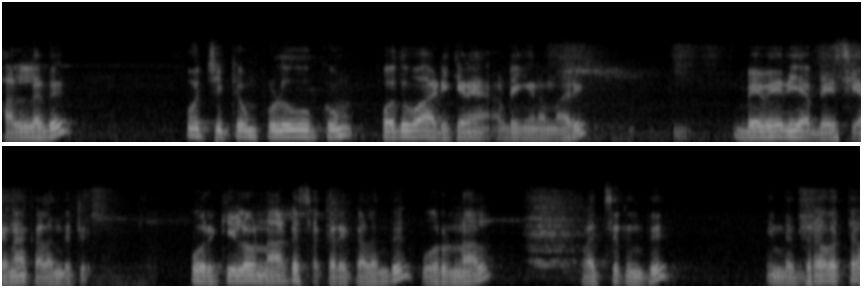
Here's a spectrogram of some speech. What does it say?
அல்லது பூச்சிக்கும் புழுவுக்கும் பொதுவாக அடிக்கிறேன் அப்படிங்கிற மாதிரி பெவேரியா பேசியானா கலந்துட்டு ஒரு கிலோ நாட்டு சர்க்கரை கலந்து ஒரு நாள் வச்சிருந்து இந்த திரவத்தை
